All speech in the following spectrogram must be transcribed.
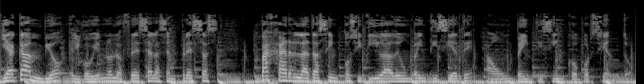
y a cambio, el gobierno le ofrece a las empresas bajar la tasa impositiva de un 27 a un 25%.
